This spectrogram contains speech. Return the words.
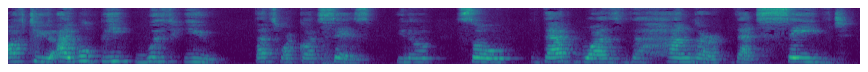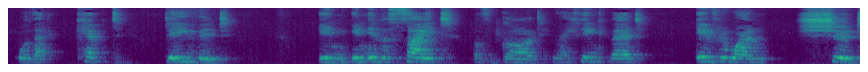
after you. I will be with you. That's what God says, you know. So that was the hunger that saved or that kept David in, in, in the sight of God. And I think that everyone should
